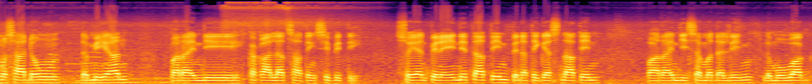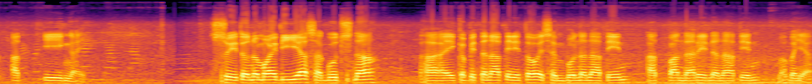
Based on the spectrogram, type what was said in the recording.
masyadong damihan para hindi kakalat sa ating CVT. So yan pinainit natin, pinatigas natin para hindi sa madaling lumuwag at iingay. So ito na mga ideas sa goods na. Uh, ikabit na natin ito, assemble na natin at pandarin na natin mamaya.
